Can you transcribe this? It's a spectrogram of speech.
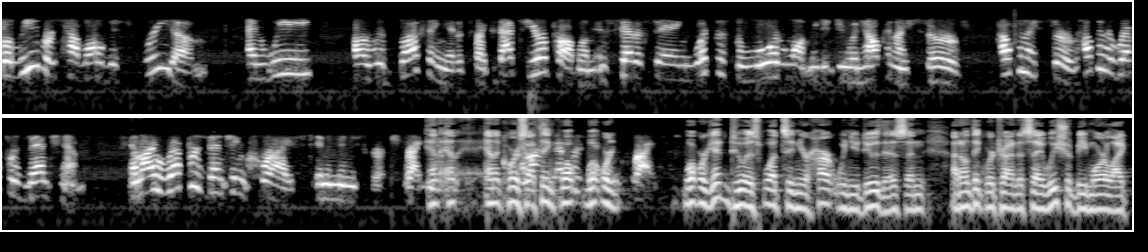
believers have all this freedom, and we are rebuffing it. It's like, that's your problem. Instead of saying, what does the Lord want me to do, and how can I serve? How can I serve? How can I represent Him? Am I representing Christ in a miniskirt right and, and, and of course, Am I think what, what we're Christ? what we're getting to is what's in your heart when you do this. And I don't think we're trying to say we should be more like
